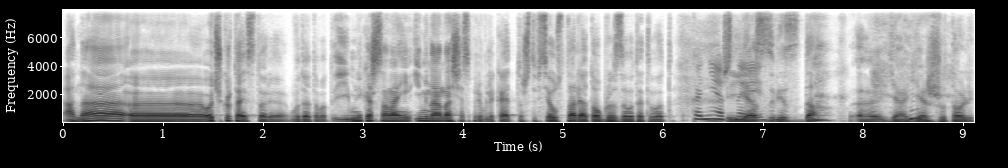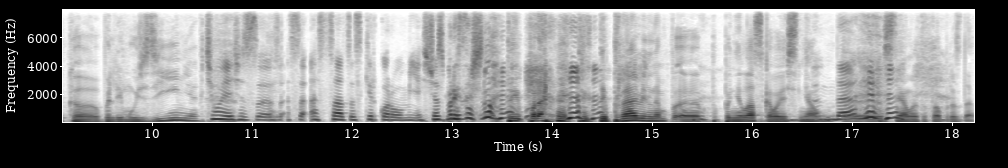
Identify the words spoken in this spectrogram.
она э, очень крутая история, вот это вот. И мне кажется, она, именно она сейчас привлекает, потому что все устали от образа вот этого вот Конечно. «я и- звезда, э, я езжу только в лимузине». Почему я сейчас ассоциация с Киркоровым у меня сейчас произошла? Ты, ты- ты правильно э, поняла, с кого я снял, Да. э, снял этот образ, да.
